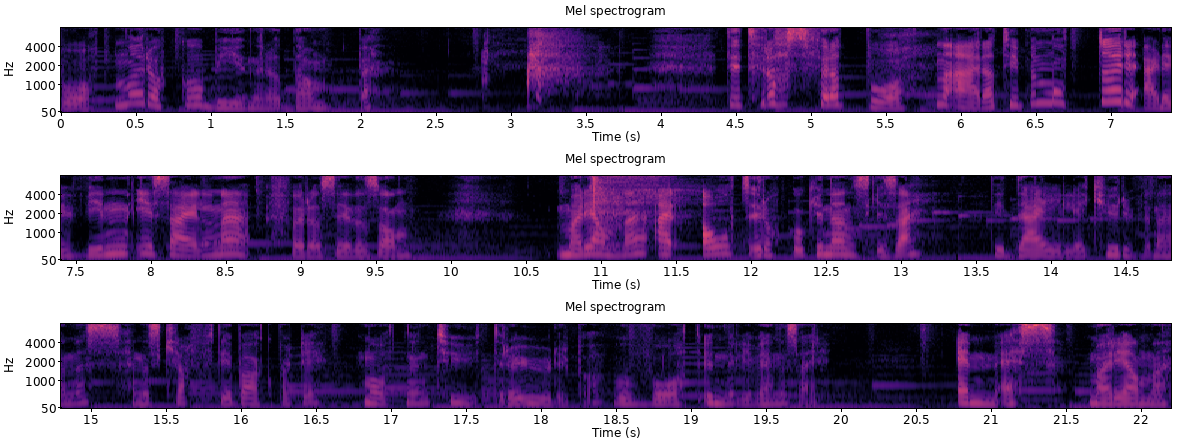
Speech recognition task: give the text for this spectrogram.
båten og Rocco begynner å dampe. Til tross for at båten er av type motor, er det vind i seilene, for å si det sånn. Marianne er alt Rocco kunne ønske seg. De deilige kurvene hennes, hennes kraftige bakparti, måten hun tuter og uler på, hvor våt underlivet hennes er. MS Marianne,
